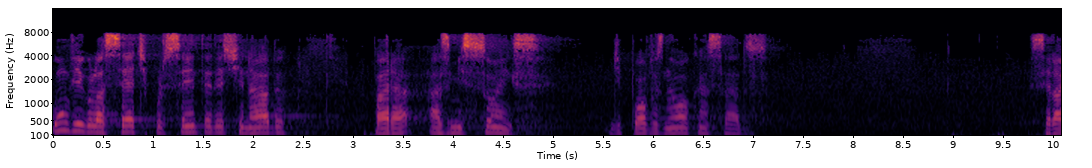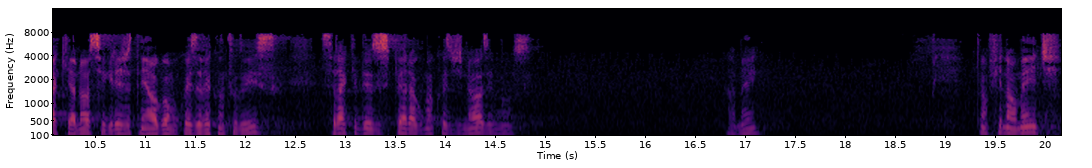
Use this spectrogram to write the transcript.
1,7% é destinado para as missões de povos não alcançados. Será que a nossa igreja tem alguma coisa a ver com tudo isso? Será que Deus espera alguma coisa de nós, irmãos? Amém? Então, finalmente,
